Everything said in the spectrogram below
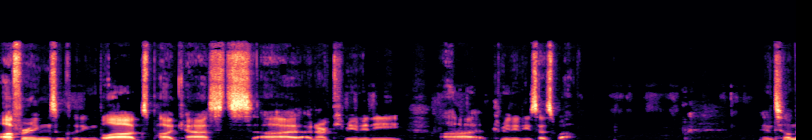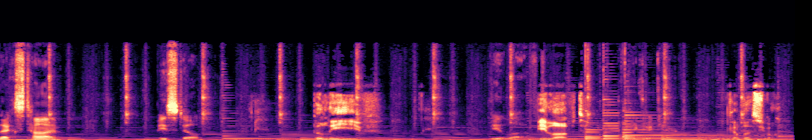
offerings, including blogs, podcasts, uh, and our community uh, communities as well. Until next time, be still. Believe. Be loved. Be loved. Take good care. God bless you all.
